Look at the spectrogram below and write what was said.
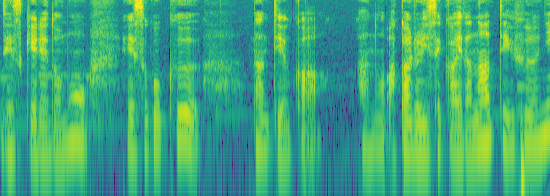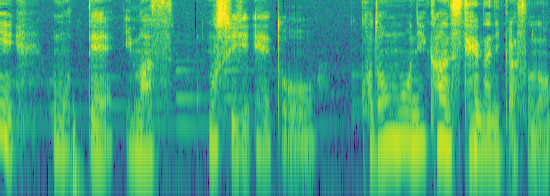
ですけれどもえすごく何て言うかあの明るい世界だなっていう風に思っています。もし、えーと子供に関して何かその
